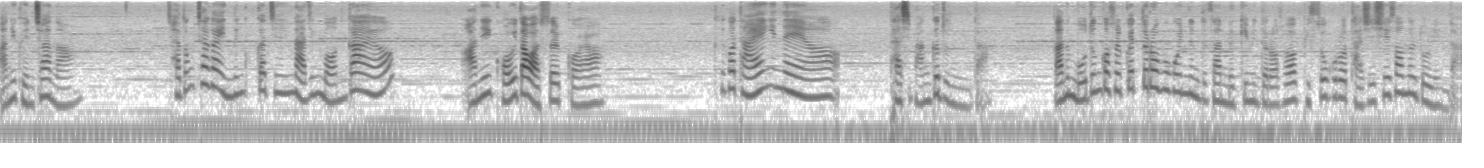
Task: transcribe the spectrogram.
아니 괜찮아. 자동차가 있는 곳까지는 아직 먼가요? 아니 거의 다 왔을 거야. 그거 다행이네요. 다시 방긋 웃는다. 나는 모든 것을 꿰뚫어 보고 있는 듯한 느낌이 들어서 빗속으로 다시 시선을 돌린다.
